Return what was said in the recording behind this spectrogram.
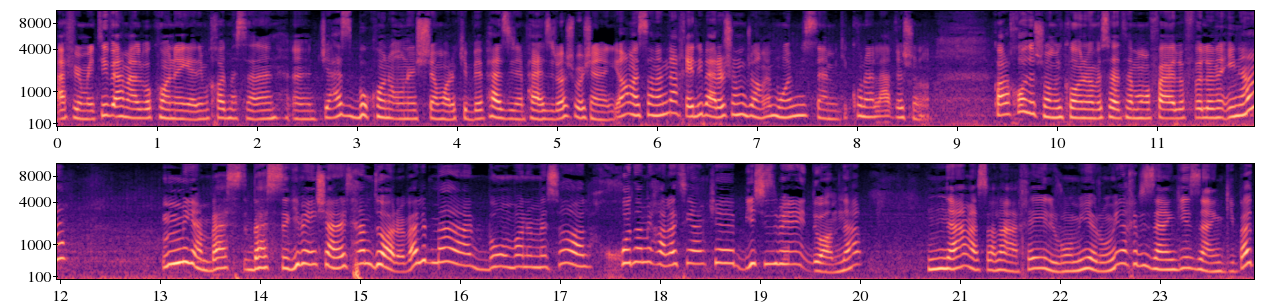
افرماتیو عمل بکنه؟ یعنی می‌خواد مثلا جذب بکنه اون اجتماع رو که بپذیرن پذیراش باشن یا مثلا نه خیلی براشون جامعه مهم نیستن میگه کنه لقشون کار خودشون می‌کنه به صورت منفعل و فلان اینا. میگم بس بستگی به این شرایط هم داره. ولی من به عنوان مثال خودم این حالتی هم که یه چیزی بین دو هم نه؟ نه مثلا خیلی رومی رومی نه خیلی زنگی زنگی. بعد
